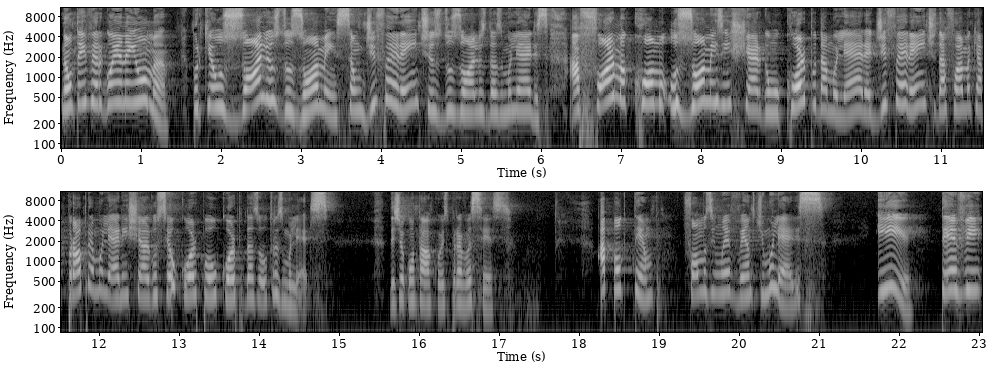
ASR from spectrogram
Não tem vergonha nenhuma, porque os olhos dos homens são diferentes dos olhos das mulheres. A forma como os homens enxergam o corpo da mulher é diferente da forma que a própria mulher enxerga o seu corpo ou o corpo das outras mulheres. Deixa eu contar uma coisa para vocês. Há pouco tempo, fomos em um evento de mulheres e teve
